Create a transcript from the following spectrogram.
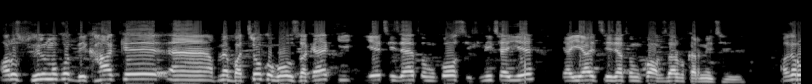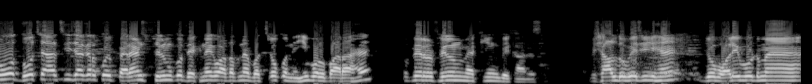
और उस फ़िल्म को दिखा के अपने बच्चों को बोल सके कि ये चीज़ें तुमको सीखनी चाहिए या यह चीज़ें तुमको ऑब्ज़र्व करनी चाहिए। अगर वो दो चार चीज़ अगर कोई पेरेंट्स फ़िल्म को देखने के बाद अपने बच्चों को नहीं बोल पा रहा है तो फिर फ़िल्म मेकिंग बेकार है विशाल दुबे जी हैं जो बॉलीवुड में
